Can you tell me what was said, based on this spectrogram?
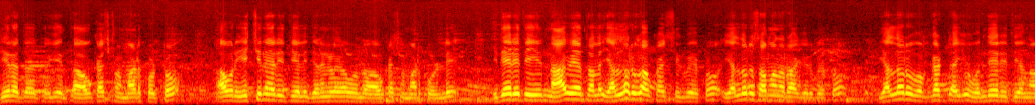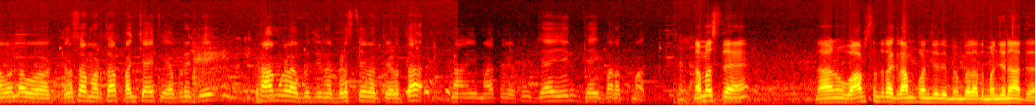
ದೀನದಲಿತರಿಗೆ ಇಂಥ ಅವಕಾಶಗಳು ಮಾಡಿಕೊಟ್ಟು, ಅವರು ಹೆಚ್ಚಿನ ರೀತಿಯಲ್ಲಿ ಜನಗಳಿಗೆ ಒಂದು ಅವಕಾಶ ಮಾಡಿಕೊಡಲಿ. ಇದೇ ರೀತಿ ನಾವೇ ಅಂತಲ್ಲ ಎಲ್ಲರಿಗೂ ಅವಕಾಶ ಸಿಗಬೇಕು ಎಲ್ಲರೂ ಸಮಾನರಾಗಿರಬೇಕು, ಎಲ್ಲರೂ ಒಗ್ಗಟ್ಟಾಗಿ ಒಂದೇ ರೀತಿಯಲ್ಲಿ ನಾವೆಲ್ಲ ಕೆಲಸ ಮಾಡ್ತಾ ಪಂಚಾಯತಿ ಅಭಿವೃದ್ಧಿ, ಗ್ರಾಮಗಳ ಅಭಿವೃದ್ಧಿನ ಬೆಳೆಸ್ತೇವೆ ಅಂತ ಹೇಳ್ತಾ ನಾನು ಈ ಮಾತನ್ನು ಹೇಳ್ತೀನಿ. ಜೈ ಹಿಂದ್, ಜೈ ಭಾರತ್ ಮಾತ್. ನಮಸ್ತೆ. ನಾನು ವಾಪಸಂದ್ರ ಗ್ರಾಮ ಪಂಚಾಯತಿ ಮೆಂಬರ್ ಆದ ಮಂಜುನಾಥ್.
